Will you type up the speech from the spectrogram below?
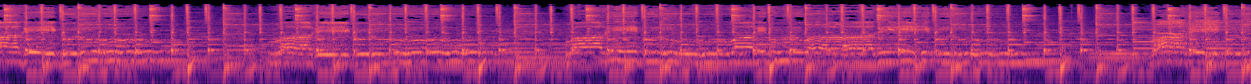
ਵਾਹਿਗੁਰੂ ਵਾਹਿਗੁਰੂ ਵਾਹਿਗੁਰੂ ਵਾਹਿਗੁਰੂ ਵਾਹਿਗੁਰੂ ਵਾਹਿਗੁਰੂ ਵਾਹਿਗੁਰੂ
